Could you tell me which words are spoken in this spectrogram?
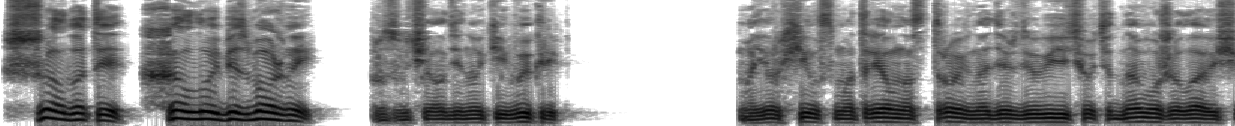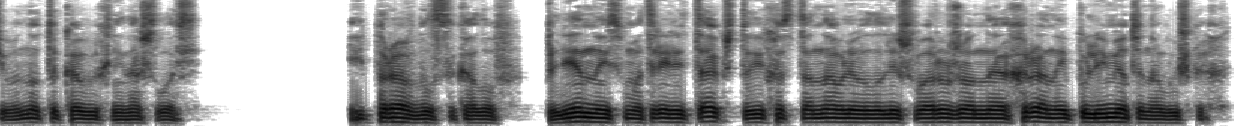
«Шел бы ты, халуй безбожный!» — прозвучал одинокий выкрик. Майор Хилл смотрел на строй в надежде увидеть хоть одного желающего, но таковых не нашлось. И прав был Соколов. Пленные смотрели так, что их останавливала лишь вооруженная охрана и пулеметы на вышках.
